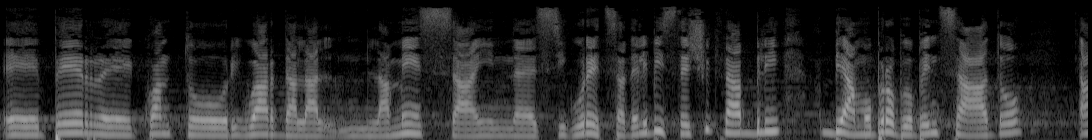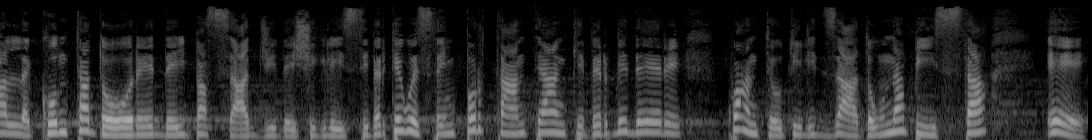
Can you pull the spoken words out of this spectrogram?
eh, per quanto riguarda la, la messa in sicurezza delle piste ciclabili abbiamo proprio pensato al contatore dei passaggi dei ciclisti, perché questo è importante anche per vedere quanto è utilizzata una pista e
